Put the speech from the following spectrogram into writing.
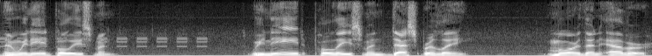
Then we need policemen. We need policemen desperately, more than ever.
